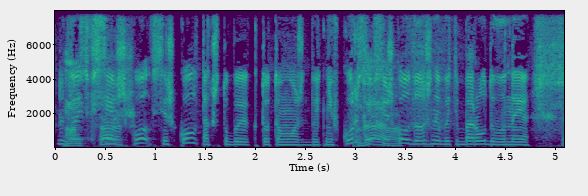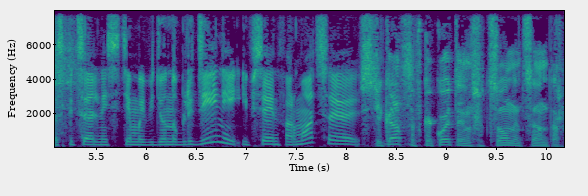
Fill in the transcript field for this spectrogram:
Ну, монтаж. то есть все школы, все школы, так чтобы кто-то, может быть, не в курсе, да. все школы должны быть оборудованы специальной системой видеонаблюдения, и вся информация... Стекаться в какой-то информационный центр.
